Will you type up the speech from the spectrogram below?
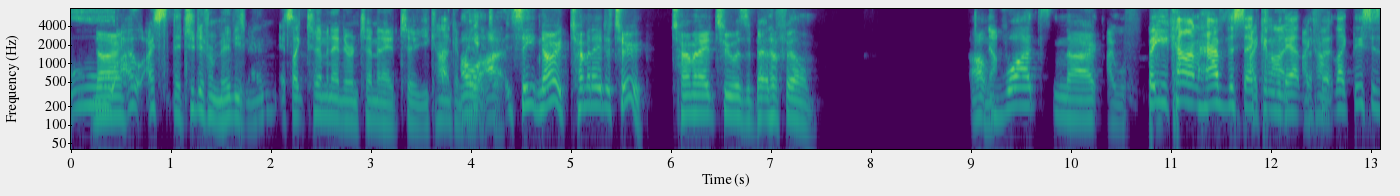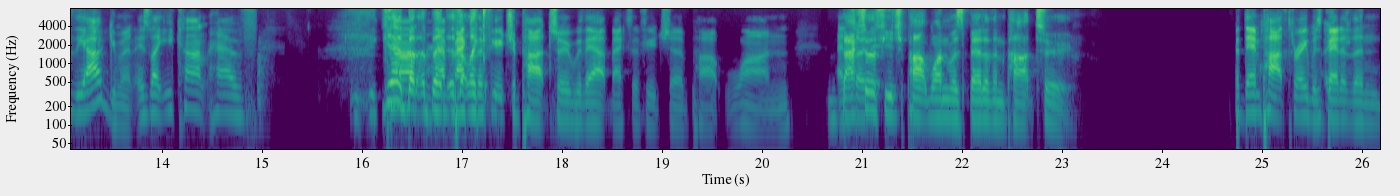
Ooh, No. I, I s- they're two different movies, man. It's like Terminator and Terminator 2. You can't oh, compare oh the two. I, see no terminator 2 terminator 2 is a better film oh No. what no I will. But you can't have the second without the fir- can't- Like, this is the argument. Is like you can't have. You Yeah, but- can't but have Back like- to the Future Part Two without Back to the Future Part One. back so to the the- future part 1 was better than part 2 But then Part Three was better than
